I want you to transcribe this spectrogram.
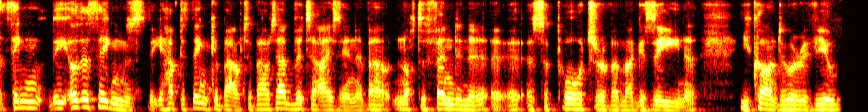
thing the other things that you have to think about about advertising about not offending a, a, a supporter of a magazine uh, you can't do a review.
